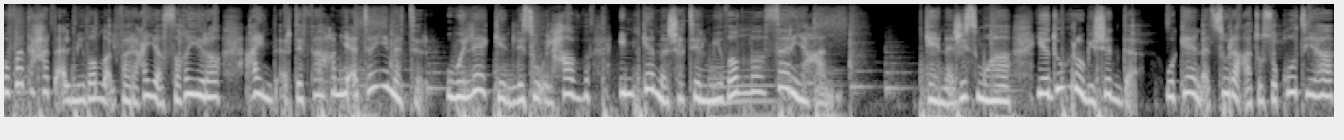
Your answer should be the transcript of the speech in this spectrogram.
وفتحت المظلة الفرعية الصغيرة عند ارتفاع 200 متر. ولكن لسوء الحظ انكمشت المظلة سريعاً. كان جسمها يدور بشدة وكانت سرعة سقوطها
